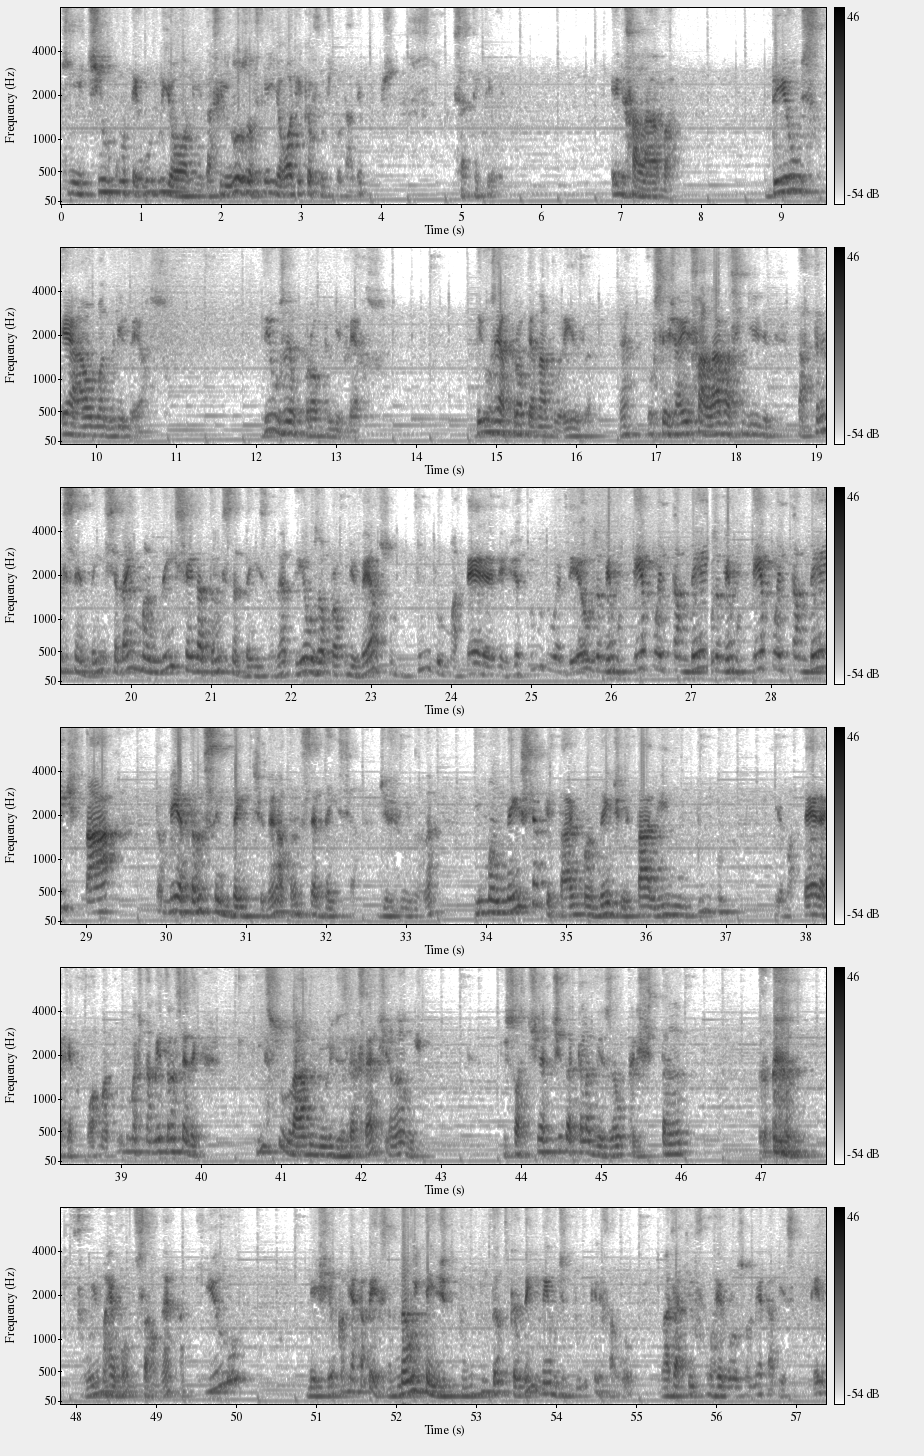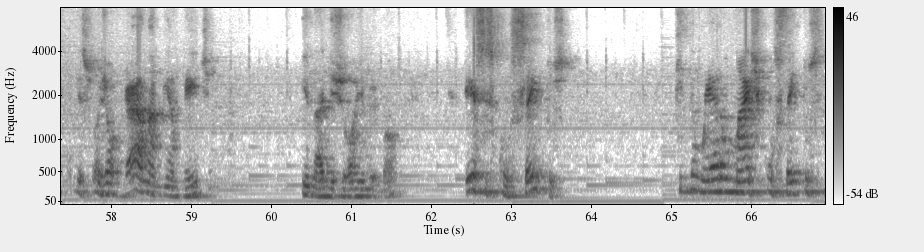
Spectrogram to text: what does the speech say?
que tinham conteúdo yogi, da filosofia yogi que eu fui estudar depois, em 78. Ele falava: Deus é a alma do universo. Deus é o próprio universo. Deus é a própria natureza. Né? Ou seja, ele falava assim de, da transcendência, da imanência e da transcendência. Né? Deus é o próprio universo, tudo, matéria, energia, tudo é Deus, ao mesmo tempo ele também, ao mesmo tempo ele também está, também é transcendente, né? a transcendência divina. Né? Imanência, que está imanente, ele está ali em tudo, que é matéria, que é forma, tudo, mas também transcendente. Isso lá nos meus 17 anos, que só tinha tido aquela visão cristã, foi uma revolução, né? Aquilo mexeu com a minha cabeça. Não entendi tudo, tanto que eu nem lembro de tudo que ele falou, mas aquilo foi uma revolução na minha cabeça. Porque ele começou a jogar na minha mente e na de Jorge, meu irmão, esses conceitos que não eram mais conceitos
